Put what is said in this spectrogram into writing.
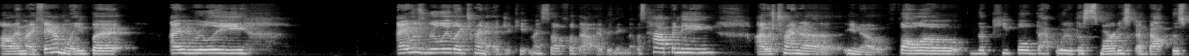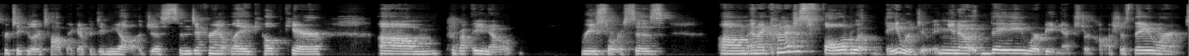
um, and my family. But I really, I was really like trying to educate myself about everything that was happening. I was trying to, you know, follow the people that were the smartest about this particular topic, epidemiologists and different like healthcare, um, you know, resources. Um, and I kind of just followed what they were doing. You know, they were being extra cautious. They weren't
